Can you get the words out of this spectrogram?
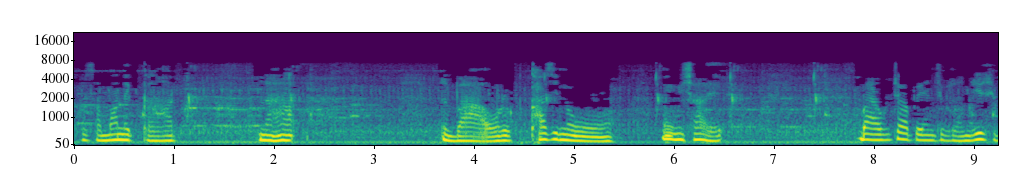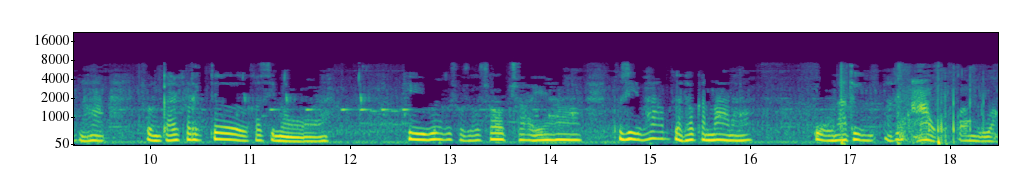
ก็สามารถในการ์ด นะฮะบาวคาสิโนไม่ใช่ บาวจะเป็นสิบสองยี่สิบนะฮะส่วนการ์ดคาแรคเตอร์คาสิโนที่เพื่อนเขาชอบชอบใช้นะฮะประสิทธิภาพเกิดเท่ากันมากนะโอ้น่าถึงน่าถึงอ้าวกล้องรวง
